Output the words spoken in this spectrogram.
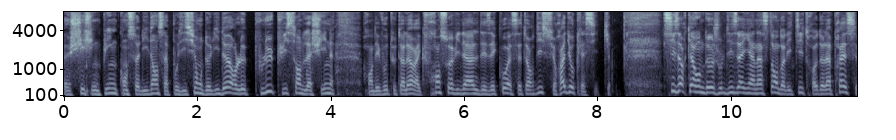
euh, Xi Jinping, consolidant sa position de leader le plus puissant de la Chine. Rendez-vous tout à l'heure avec François Vidal des Échos à 7h10 sur Radio Classique. 6h42, je vous le disais il y a un instant dans les titres de la presse,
